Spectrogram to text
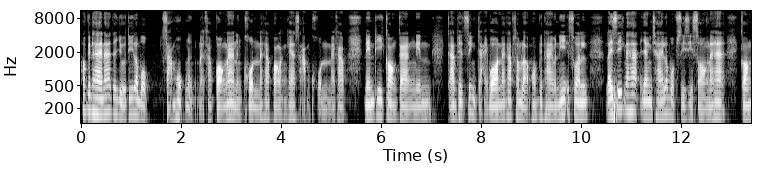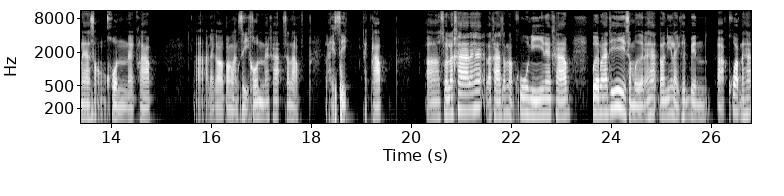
ฮอฟฟินไฮน่าจะอยู่ที่ระบบ 361นะครับกองหน้า 1 คนนะครับกองหลังแค่ 3 คนนะครับเน้นที่กองกลางเน้นการเพรสซิ่งจ่ายบอลนะครับสำหรับฮอฟฟินไฮวันนี้ส่วนไลซิกนะฮะยังใช้ระบบ 442 นะฮะกองหน้า 2 คนนะครับอ่าแล้วก็กองหลัง 4 คนนะครับสำหรับไลซิกนะครับ ส่วนราคานะฮะราคาสำหรับคู่นี้นะครับ เปิดมาที่เสมอนะฮะตอนนี้ไหลขึ้นเป็นควบนะฮะ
